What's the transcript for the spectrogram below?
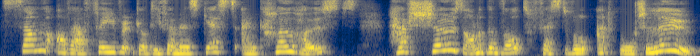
Some of our favourite Guilty Feminist guests and co hosts have shows on at the Vault Festival at Waterloo.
